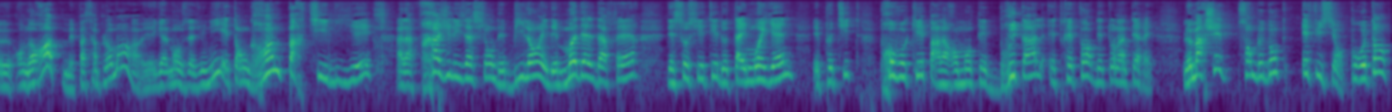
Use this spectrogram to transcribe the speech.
euh, en Europe, mais pas simplement, hein, également aux États-Unis, est en grande partie liée à la fragilisation des bilans et des modèles d'affaires des sociétés de taille moyenne et petite provoquée par la remontée brutale et très forte des taux d'intérêt. Le marché semble donc efficient. Pour autant,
